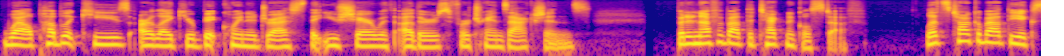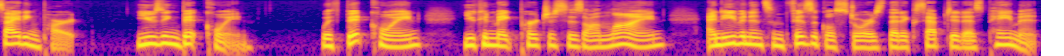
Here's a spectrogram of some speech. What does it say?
while public keys are like your Bitcoin address that you share with others for transactions. But enough about the technical stuff. Let's talk about the exciting part using Bitcoin. With Bitcoin, you can make purchases online and even in some physical stores that accept it as payment.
